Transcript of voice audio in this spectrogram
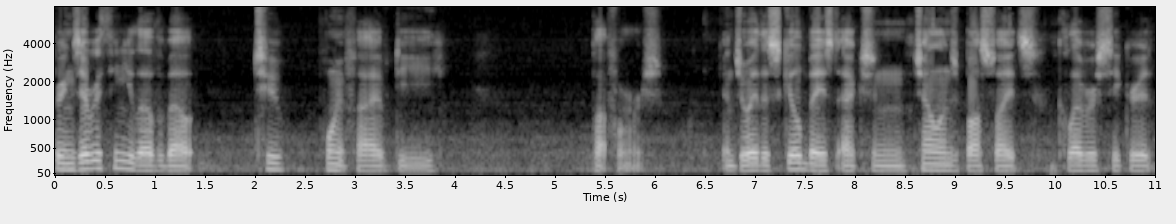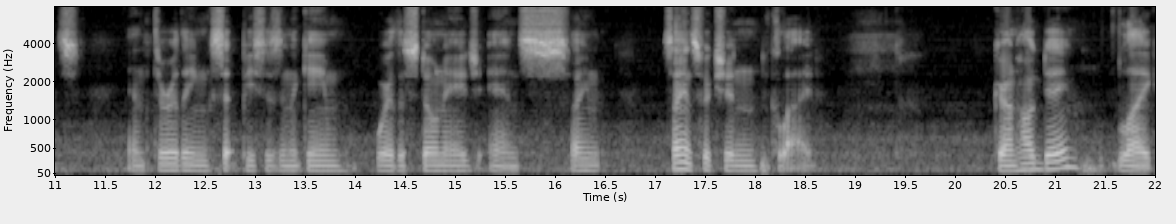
Brings everything you love about 2.5D platformers. Enjoy the skill based action challenge boss fights, clever secrets, and thrilling set pieces in the game where the Stone Age and sci- science fiction collide. Groundhog Day, like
